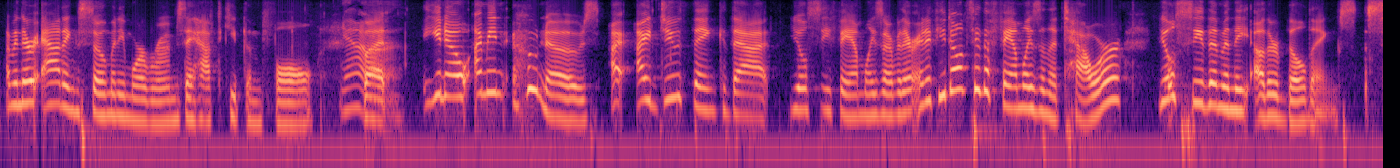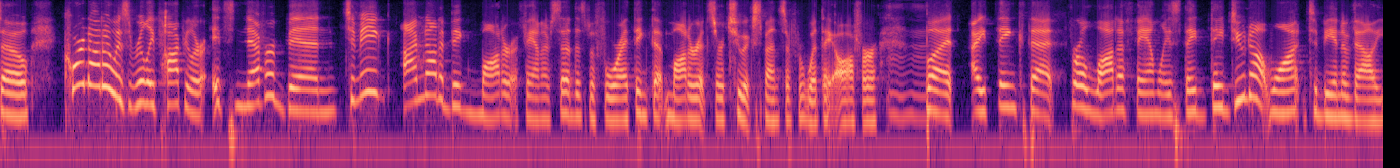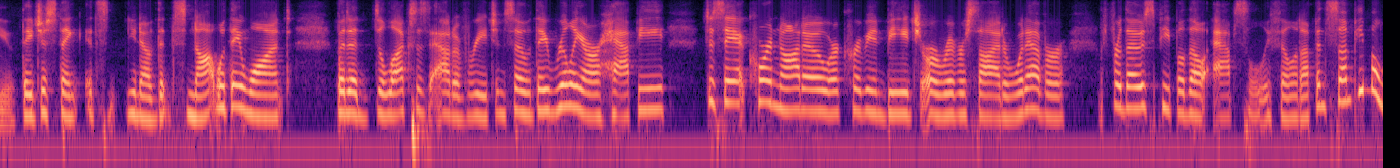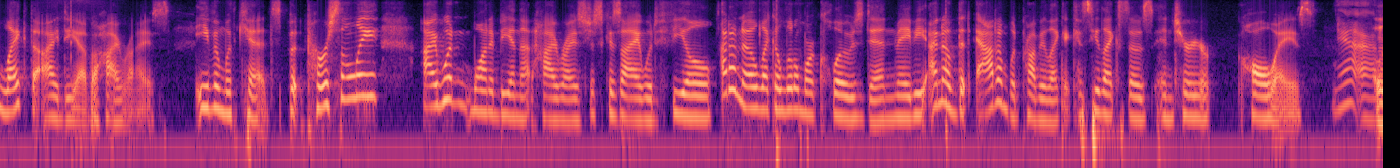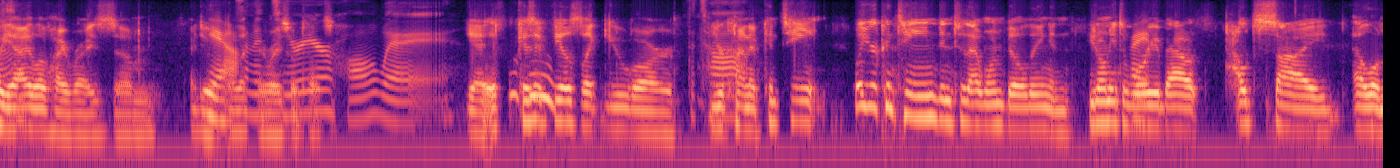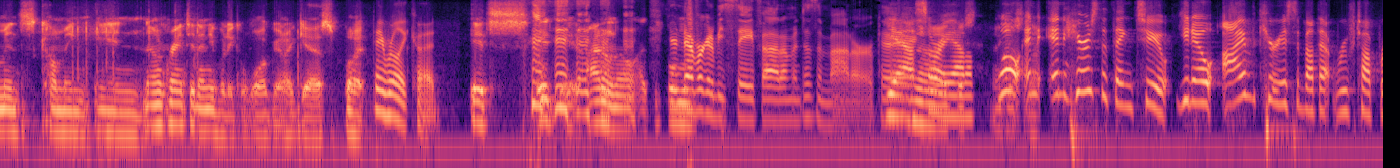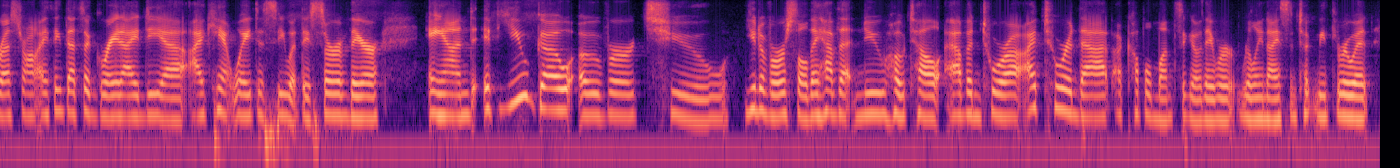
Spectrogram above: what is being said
I mean, they're adding so many more rooms. They have to keep them full. Yeah. But you know, I mean, who knows? I I do think that you'll see families over there, and if you don't see the families in the tower, you'll see them in the other buildings. So Coronado is really popular. It's never been, to me, I'm not a big moderate fan. I've said this before. I think that moderates are too expensive for what they offer. Mm-hmm. But I think that for a lot of families, they, they do not want to be in a value. They just think it's, you know, that's not what they want, but a deluxe is out of reach. And so they really are happy to stay at Coronado or Caribbean Beach or Riverside or whatever for those people, they'll absolutely fill it up. And some people like the idea of a high rise, even with kids. But personally, I wouldn't want to be in that high rise just because I would feel, I don't know, like a little more closed in, maybe. I know that Adam would probably like it because he likes those interior hallways. Yeah. Adam. Oh, yeah, I love high rise. Um, I do. Yeah, I it's like an high-rise interior hotels. hallway. Yeah, because it feels like you are The top. you're kind of contained. Well, you're contained into that one building, and you don't need to Right. worry about outside elements coming in. Now, granted, anybody could walk in, I guess, but They really could. it's it, it- I don't know. You're never going to be safe, Adam. It doesn't matter, okay? Yeah, No, sorry, I guess- Adam. Well, guess and and here's the thing too. You know, I'm curious about that rooftop restaurant. I think that's a great idea. I can't wait to see what they serve there. And if you go over to Universal, they have that new hotel Aventura. I toured that a couple months ago. They were really nice and took me through it.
